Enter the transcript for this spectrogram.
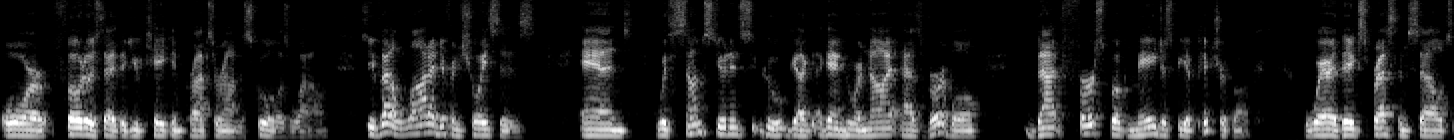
or photos that, that you've taken perhaps around the school as well. So you've got a lot of different choices. And with some students who, again, who are not as verbal, that first book may just be a picture book where they express themselves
